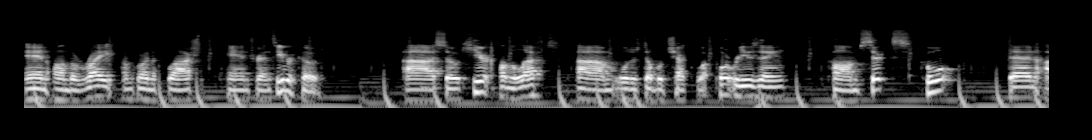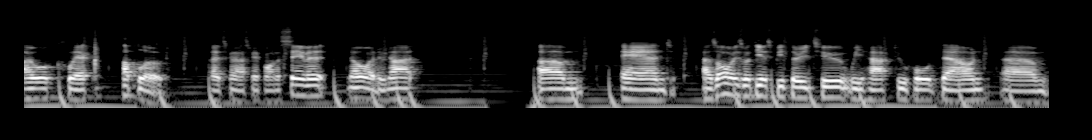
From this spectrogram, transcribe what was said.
and on the right, I'm going to flash the CAN transceiver code. Uh, so here on the left, um, we'll just double check what port we're using. COM6, cool. Then I will click upload. It's gonna ask me if I wanna save it. No, I do not. Um, and as always with ESP32, we have to hold down um,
